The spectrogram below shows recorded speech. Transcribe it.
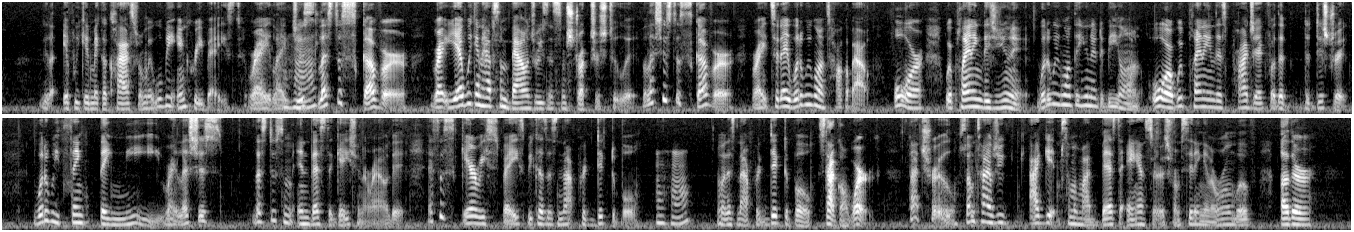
if we can make a classroom, it will be inquiry based, right? Like mm-hmm. just let's discover, right? Yeah, we can have some boundaries and some structures to it, but let's just discover, right? Today, what do we want to talk about? Or we're planning this unit. What do we want the unit to be on? Or we're planning this project for the, the district. What do we think they need, right? Let's just let's do some investigation around it. It's a scary space because it's not predictable. Mm-hmm. When it's not predictable, it's not going to work. It's not true. Sometimes you, I get some of my best answers from sitting in a room of other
